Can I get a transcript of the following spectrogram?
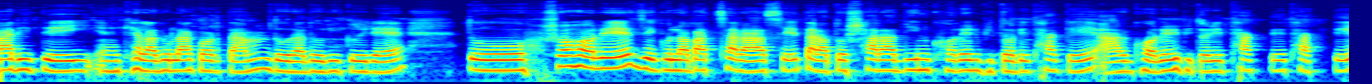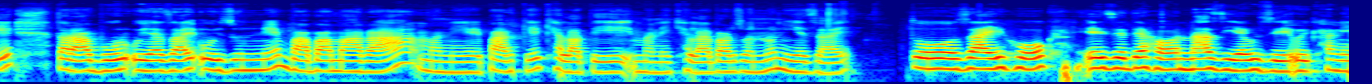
বাড়িতেই খেলাধুলা করতাম, দৌড়াদৌড়ি করে। তো শহরে যেগুলা বাচ্চারা আছে, তারা তো সারা দিন ঘরের ভিতরে থাকে। আর ঘরের ভিতরে থাকতে থাকতে তারা বোর ওয়া যায়। ওই জন্যে বাবা মারা মানে পার্কে খেলাতে মানে খেলাবার জন্য নিয়ে যায়। তো যাই হোক, এই যে দেখ নাজিয়াও যে ওইখানে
